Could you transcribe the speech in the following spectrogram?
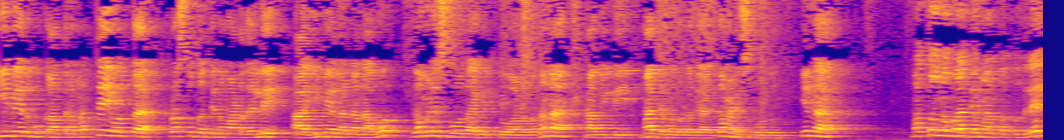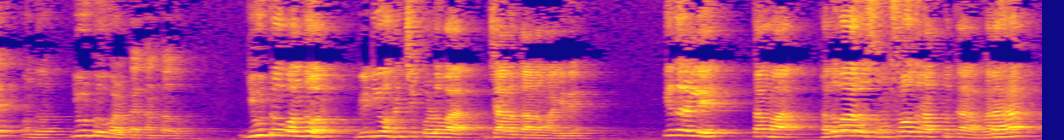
ಇಮೇಲ್ ಮುಖಾಂತರ ಮತ್ತೆ ಇವತ್ತ ಪ್ರಸ್ತುತ ದಿನಮಾನದಲ್ಲಿ ಆ ಇಮೇಲ್ ಅನ್ನ ನಾವು ಗಮನಿಸಬಹುದಾಗಿತ್ತು ಅನ್ನೋದನ್ನ ನಾವಿಲ್ಲಿ ಮಾಧ್ಯಮದೊಳಗೆ ಗಮನಿಸಬಹುದು. ಇನ್ನ ಮತ್ತೊಂದು ಮಾಧ್ಯಮ ಅಂತಂದ್ರೆ ಒಂದು ಯೂಟ್ಯೂಬ್ ಅಂತಕ್ಕಂಥದ್ದು. ಯೂಟ್ಯೂಬ್ ಒಂದು ವಿಡಿಯೋ ಹಂಚಿಕೊಳ್ಳುವ ಜಾಲತಾಣವಾಗಿದೆ. ಇದರಲ್ಲಿ ತಮ್ಮ ಹಲವಾರು ಸಂಶೋಧನಾತ್ಮಕ ಬರಹ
